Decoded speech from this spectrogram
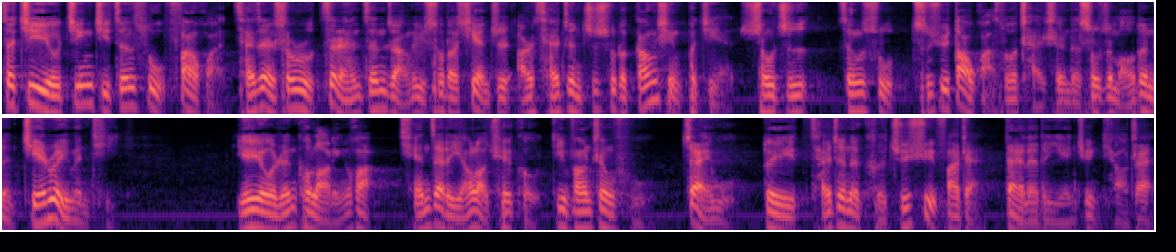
这既有经济增速放缓、财政收入自然增长率受到限制，而财政支出的刚性不减、收支增速持续倒挂所产生的收支矛盾的尖锐问题，也有人口老龄化、潜在的养老缺口、地方政府债务对财政的可持续发展带来的严峻挑战。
